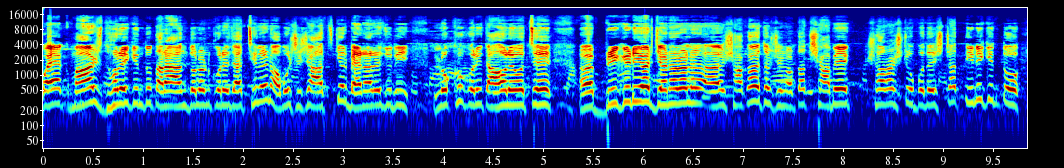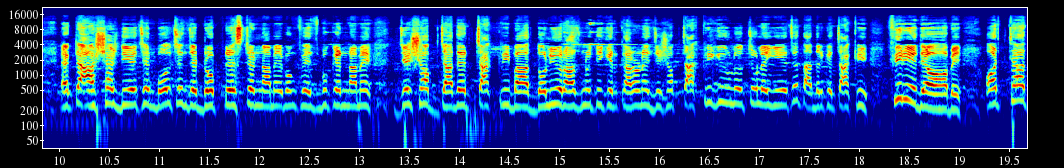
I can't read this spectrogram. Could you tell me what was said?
কয়েক মাস ধরে কিন্তু তারা আন্দোলন করে যাচ্ছিলেন। অবশেষে আজকের ব্যানারে যদি লক্ষ্য করি, তাহলে হচ্ছে ব্রিগেডিয়ার জেনারেল শাকায়ত হোসেন, অর্থাৎ সাবেক স্বরাষ্ট্র উপদেষ্টা, তিনি কিন্তু একটা আশ্বাস দিয়েছেন, বলছেন যে ডোপ টেস্টের নামে এবং ফেসবুকের নামে যেসব যাদের চাকরি বা দলীয় রাজনৈতিকের কারণে যেসব চাকরিগুলো চলে গিয়েছে, তাদেরকে চাকরি ফিরিয়ে দেওয়া হবে। অর্থাৎ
